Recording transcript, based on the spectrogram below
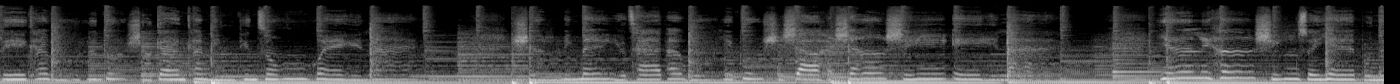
离开，无论多少感慨，明天总会来。生命没有彩排，我已不是小孩相信依赖。眼泪和心碎也不能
